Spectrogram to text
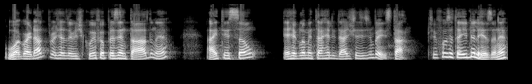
O aguardado projeto da Bitcoin foi apresentado, né? A intenção é regulamentar a realidade que existe no país. Tá, se fosse até aí, beleza, né?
